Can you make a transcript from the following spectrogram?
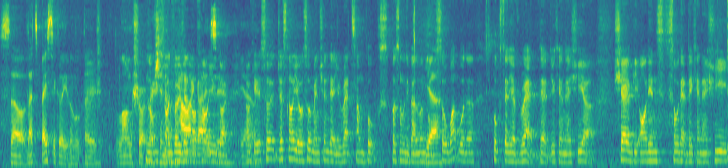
So that's basically the, the long short Long version short of version how I of got how into. you got. Yeah. Okay. So just now you also mentioned that you read some books, personal development books. Yeah. So what were the books that you have read that you can actually uh, share with the audience so that they can actually,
